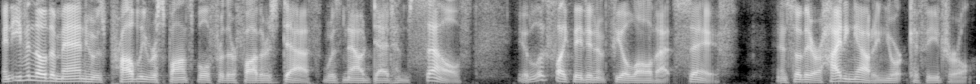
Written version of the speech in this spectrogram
And even though the man who was probably responsible for their father's death was now dead himself, it looks like they didn't feel all that safe, and so they are hiding out in York Cathedral.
